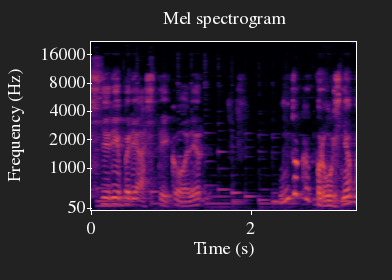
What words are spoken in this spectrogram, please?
Сірібрястий колір. Ну, така пружня.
